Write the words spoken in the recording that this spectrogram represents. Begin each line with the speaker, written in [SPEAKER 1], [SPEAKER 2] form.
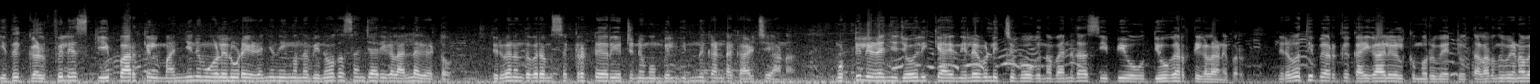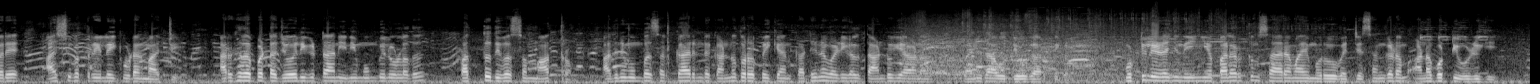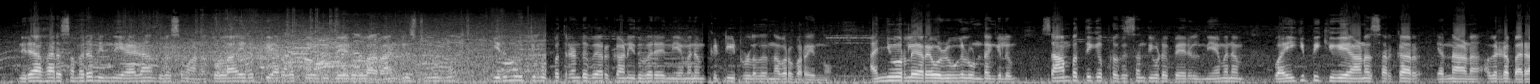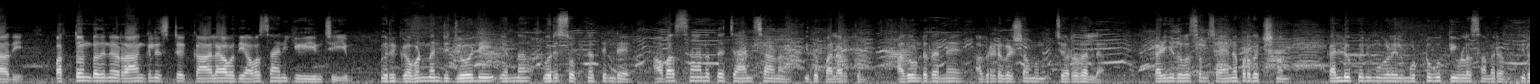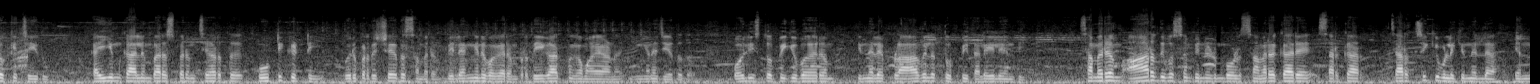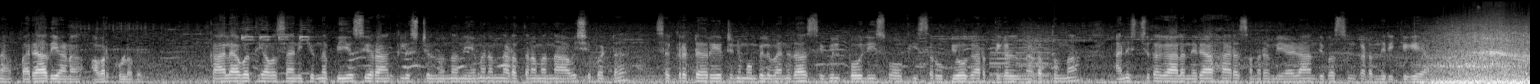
[SPEAKER 1] ഇത് ഗൾഫിലെ സ്കീ പാർക്കിൽ മഞ്ഞിനു മുകളിലൂടെ ഇഴഞ്ഞു നീങ്ങുന്ന വിനോദസഞ്ചാരികളല്ല കേട്ടോ. തിരുവനന്തപുരം സെക്രട്ടേറിയറ്റിന് മുമ്പിൽ ഇന്ന് കണ്ട കാഴ്ചയാണ്. മുട്ടിലിഴഞ്ഞ് ജോലിക്കായി നിലവിളിച്ചു പോകുന്ന വനിതാ സി പി ഒ ഉദ്യോഗാർത്ഥികളാണിവർ. നിരവധി പേർക്ക് കൈകാലുകൾക്ക് മുറിവേറ്റു. തളർന്നു വീണവരെ ആശുപത്രിയിലേക്ക് ഉടൻ മാറ്റി. അർഹതപ്പെട്ട ജോലി കിട്ടാൻ ഇനി മുമ്പിലുള്ളത് പത്ത് ദിവസം മാത്രം. അതിനു മുമ്പ് സർക്കാരിന്റെ കണ്ണു തുറപ്പിക്കാൻ കഠിന വഴികൾ താണ്ടുകയാണ് വനിതാ ഉദ്യോഗാർത്ഥികൾ. മുട്ടിലിഴഞ്ഞു നീങ്ങിയ പലർക്കും സാരമായ മുറിവ് പറ്റി സങ്കടം അണപൊട്ടി ഒഴുകി. നിരാഹാര സമരം ഇന്ന് ഏഴാം ദിവസമാണ്. തൊള്ളായിരത്തി അറുപത്തിയേഴ് പേരുള്ള റാങ്ക് ലിസ്റ്റിൽ നിന്ന് ഇരുന്നൂറ്റി മുപ്പത്തിരണ്ട് പേർക്കാണ് ഇതുവരെ നിയമനം കിട്ടിയിട്ടുള്ളതെന്ന് അവർ പറയുന്നു. അഞ്ഞൂറിലേറെ ഒഴിവുകൾ ഉണ്ടെങ്കിലും സാമ്പത്തിക പ്രതിസന്ധിയുടെ പേരിൽ നിയമനം വൈകിപ്പിക്കുകയാണ് സർക്കാർ എന്നാണ് അവരുടെ പരാതി. പത്തൊൻപതിന് റാങ്ക് ലിസ്റ്റ് കാലാവധി അവസാനിക്കുകയും ചെയ്യും. ഒരു ഗവൺമെന്റ് ജോലി എന്ന ഒരു സ്വപ്നത്തിന്റെ അവസാനത്തെ ചാൻസാണ് ഇത് പലർക്കും. അതുകൊണ്ട് തന്നെ അവരുടെ വിഷമം ചെറുതല്ല. കഴിഞ്ഞ ദിവസം ശയനപ്രദക്ഷിണം കല്ലുപ്പിന് മുകളിൽ മുട്ടുകുത്തിയുള്ള സമരം ഇതൊക്കെ ചെയ്തു. കൈയും കാലും പരസ്പരം ചേർത്ത് കൂട്ടിക്കെട്ടി ഒരു പ്രതിഷേധ സമരം വിലങ്ങിന് പകരം പ്രതീകാത്മകമായാണ് ഇങ്ങനെ ചെയ്തത്. പോലീസ് തൊപ്പിക്ക് പകരം ഇന്നലെ പ്ലാവില തൊപ്പി തലയിലേന്തി. സമരം ആറ് ദിവസം പിന്നിടുമ്പോൾ സമരക്കാരെ സർക്കാർ ചർച്ചയ്ക്ക് വിളിക്കുന്നില്ല എന്ന പരാതിയാണ് അവർക്കുള്ളത്. കാലാവധി അവസാനിക്കുന്ന പി എസ് സി റാങ്ക് ലിസ്റ്റിൽ നിന്ന് നിയമനം നടത്തണമെന്നാവശ്യപ്പെട്ട് സെക്രട്ടേറിയറ്റിന് മുമ്പിൽ വനിതാ സിവിൽ പോലീസ് ഓഫീസർ ഉദ്യോഗാർത്ഥികൾ നടത്തുന്ന അനിശ്ചിതകാല നിരാഹാര സമരം ഏഴാം ദിവസം കടന്നിരിക്കുകയാണ്.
